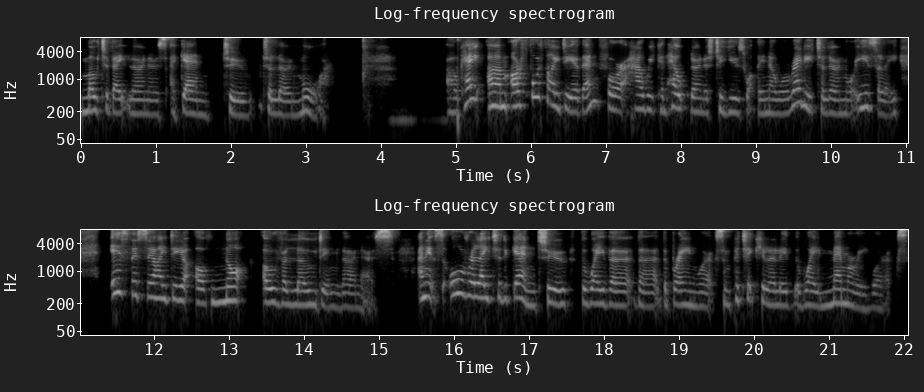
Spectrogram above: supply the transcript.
motivate learners again to, to learn more. Okay, um, our fourth idea then for how we can help learners to use what they know already to learn more easily is this idea of not overloading learners. And it's all related again to the way the, the, the brain works and particularly the way memory works.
